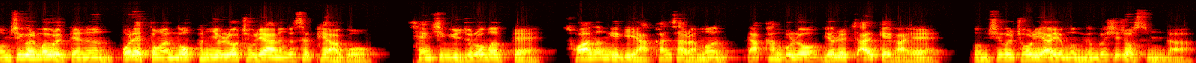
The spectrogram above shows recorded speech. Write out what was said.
음식을 먹을 때는 오랫동안 높은 열로 조리하는 것을 피하고 생식 위주로 먹되 소화 능력이 약한 사람은 약한 불로 열을 짧게 가해 음식을 조리하여 먹는 것이 좋습니다.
